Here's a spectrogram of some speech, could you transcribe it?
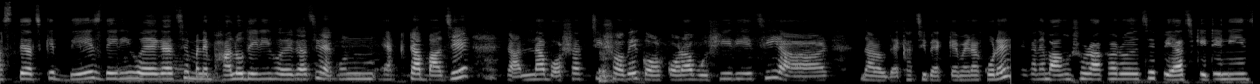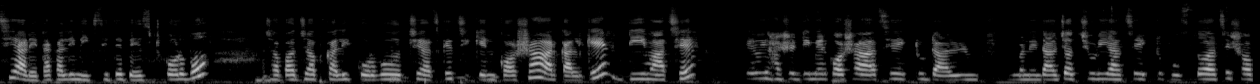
আসতে আজকে বেশ দেরি হয়ে গেছে মানে ভালো দেরি হয়ে গেছে। এখন একটা বাজে, রান্না বসাচ্ছি সবে কড়া বসিয়ে দিয়েছি আর দাঁড়াও, দেখাচ্ছি ব্যাক ক্যামেরা করে। এখানে মাংস রাখা রয়েছে, পেঁয়াজ কেটে নিয়েছি আর এটা খালি মিক্সিতে পেস্ট করব। ঝপাঝপ খালি করব হচ্ছে আজকে চিকেন কষা আর কালকে ডিম আছে। ওই হাঁসের ডিমের কষা আছে, একটু ডাল মানে ডাল চচ্চড়ি আছে, একটু পোস্ত আছে, সব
